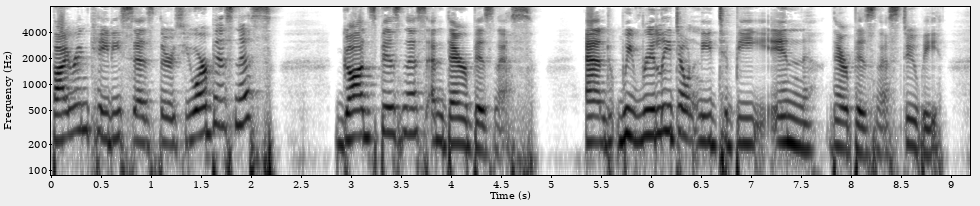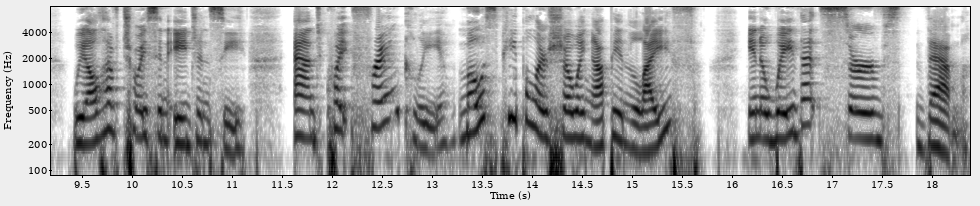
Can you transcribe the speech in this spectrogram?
Byron Katie says there's your business, God's business, and their business. And we really don't need to be in their business, do we? We all have choice and agency. And quite frankly, most people are showing up in life in a way that serves them.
